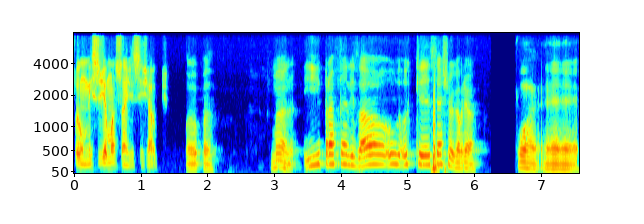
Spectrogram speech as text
foi um misto de emoções esses jogos. Opa. Mano, e para finalizar, o, o, que você achou, Gabriel? Porra, é,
